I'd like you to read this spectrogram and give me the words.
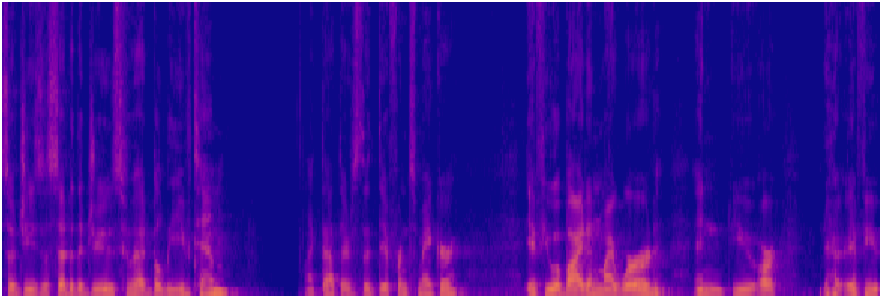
So Jesus said to the Jews who had believed him, like that, there's the difference maker. If you abide in my word, and you are, if you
